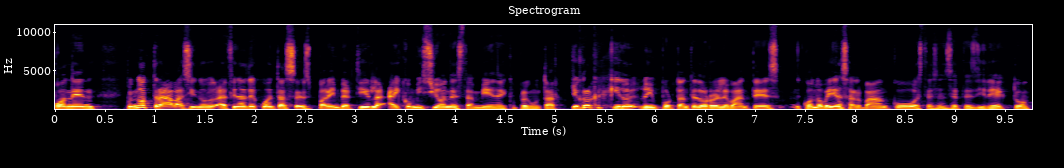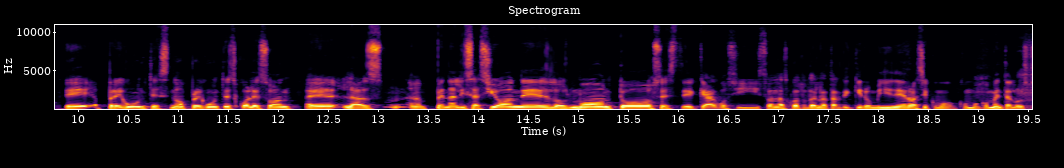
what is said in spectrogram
ponen, pues no trabas, sino al final de cuentas es para invertirla. Hay comisiones también, hay que preguntar. Yo creo que aquí lo, importante, lo relevante es cuando vayas al banco o estés en CETES directo, eh, preguntes, ¿no? Preguntes cuáles son eh, las eh, penalizaciones, los montos, este, qué hago si son las 4 de la tarde y quiero mi dinero, así como, como comenta Luz.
